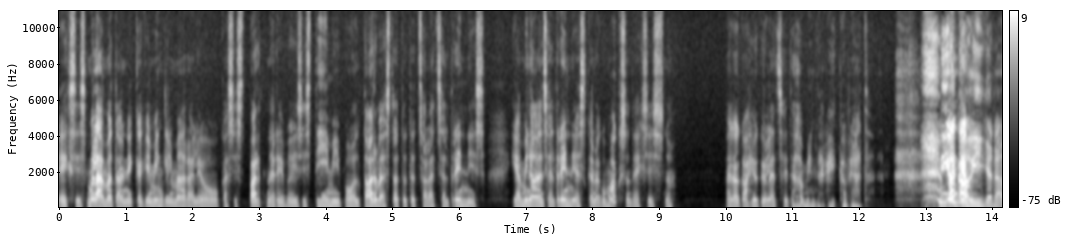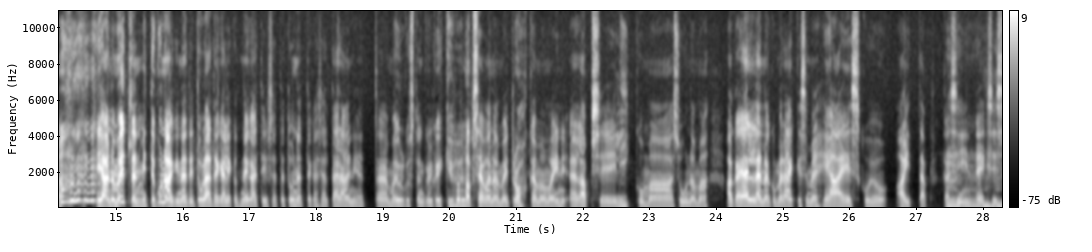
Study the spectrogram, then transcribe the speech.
ehk siis mõlemad on ikkagi mingil määral ju kas siis partneri või siis tiimi poolt arvestatud, et sa oled seal trennis. Ja mina olen seal trenni eest ka nagu maksnud, ehk siis noh, väga kahju küll, et sa ei taha minna, aga ikka pead nii väga ongi õige noh. ja no ma ütlen, mitte kunagi nad ei tule tegelikult negatiivsete tunnetega sealt ära, nii et äh, ma julgustan küll kõiki lapsevanemaid rohkem oma lapsi liikuma suunama, aga jälle nagu me rääkisime, hea eeskuju aitab ka Mhm, siin, ehk siis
